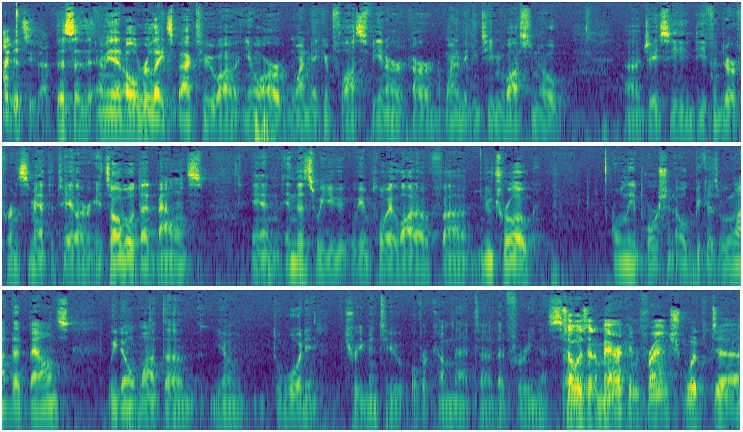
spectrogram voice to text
I could see that. This, is, I mean, it all relates back to uh, you know our winemaking philosophy and our, our winemaking team of Austin Hope, uh, J.C. Diefenderfer and Samantha Taylor. It's all about that balance, and in this we we employ a lot of uh, neutral oak, only a portion oak because we want that balance. We don't want the you know the wood treatment to overcome that uh, that fruitiness. So is it American, French? What? Uh,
